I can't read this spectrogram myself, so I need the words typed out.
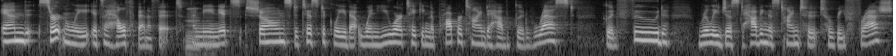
And certainly it's a health benefit. I mean, it's shown statistically that when you are taking the proper time to have good rest, good food, really just having this time to, to refresh,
